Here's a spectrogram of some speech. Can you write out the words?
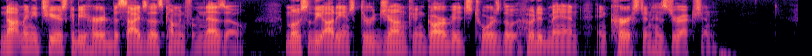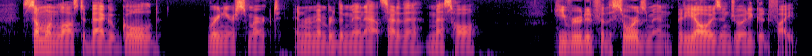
Not many cheers could be heard besides those coming from Nezo. Most of the audience threw junk and garbage towards the hooded man and cursed in his direction. Someone lost a bag of gold, Rainier smirked and remembered the men outside of the mess hall. He rooted for the swordsmen, but he always enjoyed a good fight.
